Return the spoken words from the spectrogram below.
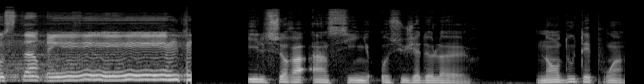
مستقيم Il sera un signe au sujet de l'heure. N'en doutez point,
